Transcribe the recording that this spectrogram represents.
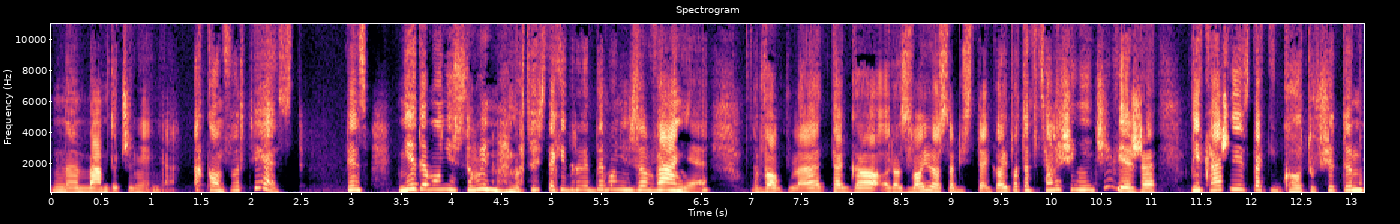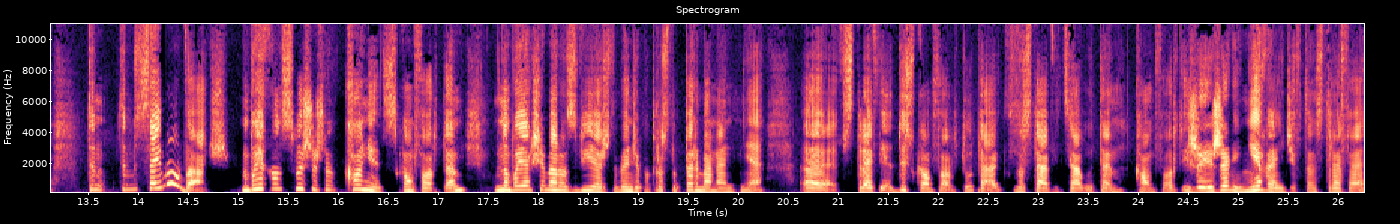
mm, mam do czynienia. A komfort jest. Więc nie demonizujmy, bo to jest takie demonizowanie w ogóle tego rozwoju osobistego i potem wcale się nie dziwię, że nie każdy jest taki gotów się tym, tym, tym zajmować. No bo jak on słyszy, że koniec z komfortem, no bo jak się ma rozwijać, to będzie po prostu permanentnie e, w strefie dyskomfortu, tak, zostawi cały ten komfort i że jeżeli nie wejdzie w tę strefę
